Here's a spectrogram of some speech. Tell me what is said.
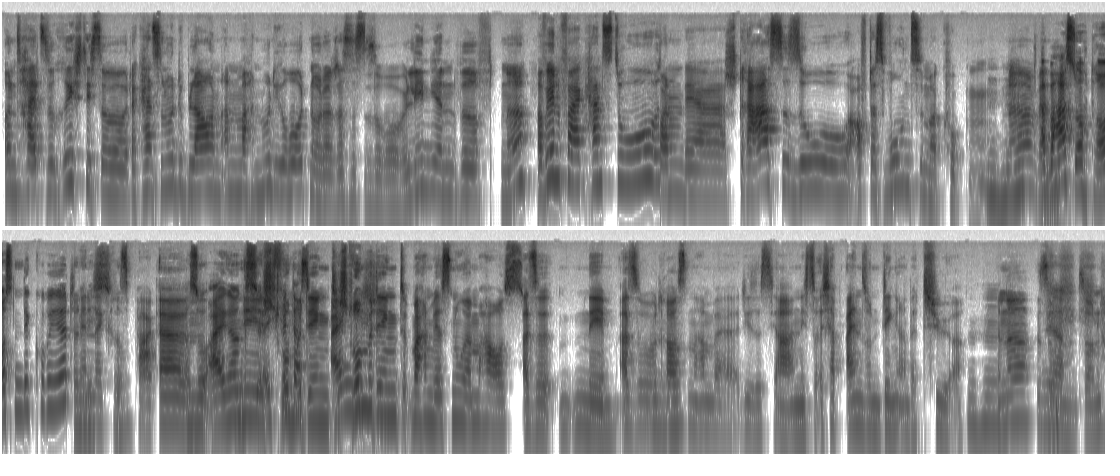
Und halt so richtig so, da kannst du nur die blauen anmachen, nur die roten oder dass es so Linien wirft, ne? Auf jeden Fall kannst du von der Straße so auf das Wohnzimmer gucken, ne? Mhm. Aber hast du auch draußen dekoriert? wenn der so. Christpark. Ähm, Also eingangs- Nee, strombedingt. Strombedingt machen wir es nur im Haus. Also, nee, also Mhm. draußen haben wir dieses Jahr nicht so. Ich habe ein so ein Ding an der Tür. Mhm. Ne? So, Ja. ein, so ein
